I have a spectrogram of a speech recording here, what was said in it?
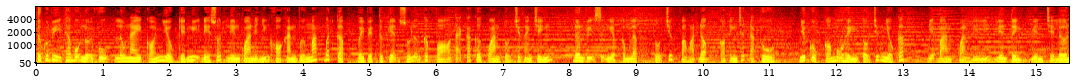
Thưa quý vị, theo Bộ Nội vụ, lâu nay có nhiều kiến nghị đề xuất liên quan đến những khó khăn vướng mắc bất cập về việc thực hiện số lượng cấp phó tại các cơ quan tổ chức hành chính, đơn vị sự nghiệp công lập, tổ chức và hoạt động có tính chất đặc thù như cục có mô hình tổ chức nhiều cấp, địa bàn quản lý liên tỉnh biên chế lớn,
